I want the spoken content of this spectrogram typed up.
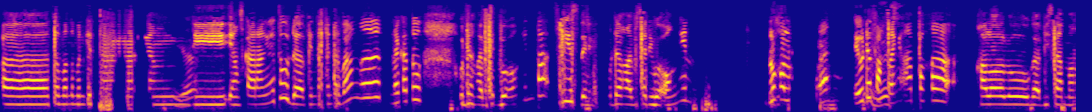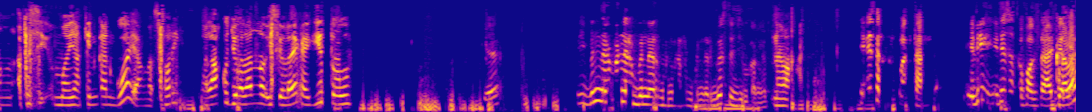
eh teman-teman kita yang Iya. di yang sekarangnya tuh udah pinter-pinter banget. Mereka tuh udah nggak bisa dibohongin pak, serius deh, udah nggak bisa dibohongin. Lo kalau ya udah faktanya apa kak? Kalau lu nggak bisa meng, apa sih meyakinkan gue ya nggak sorry, nggak laku jualan lo istilahnya kayak gitu. ya Ih, bener bener bener bener bener gue setuju banget Nah, ini satu fakta ini ini satu fakta aja kenapa?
